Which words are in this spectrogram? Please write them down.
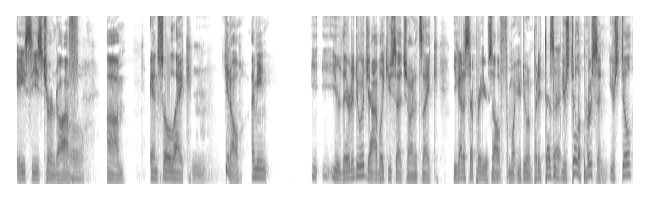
ACs turned off. Oh, Um, and so like, Mm. you know, I mean, y- you're there to do a job, like you said, Sean. It's like you got to separate yourself from what you're doing, but it doesn't. Right. You're still a person. You're still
